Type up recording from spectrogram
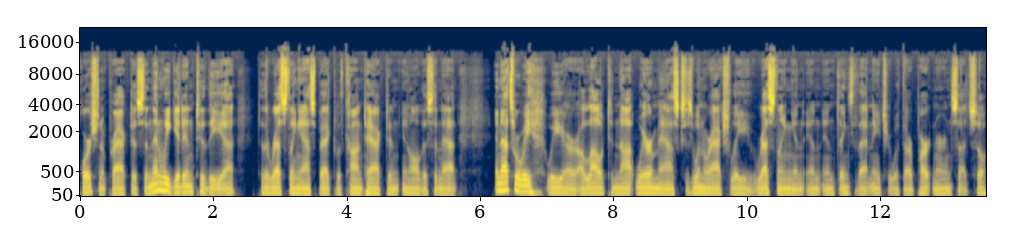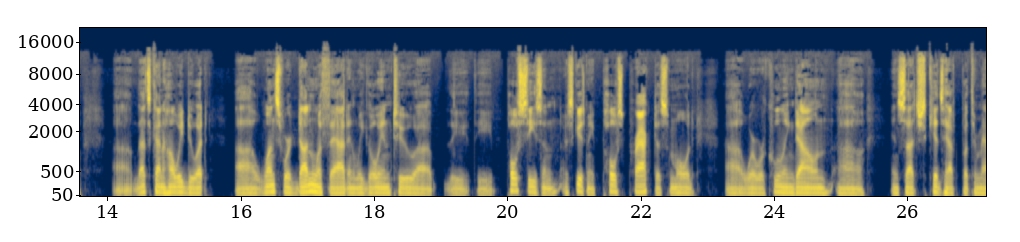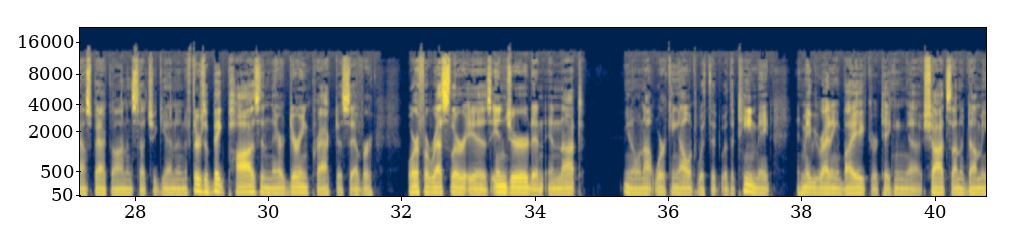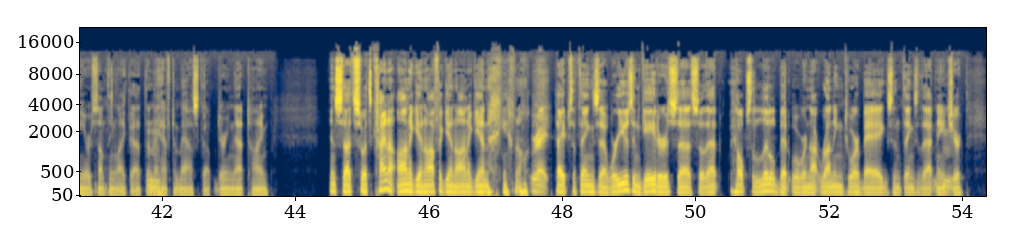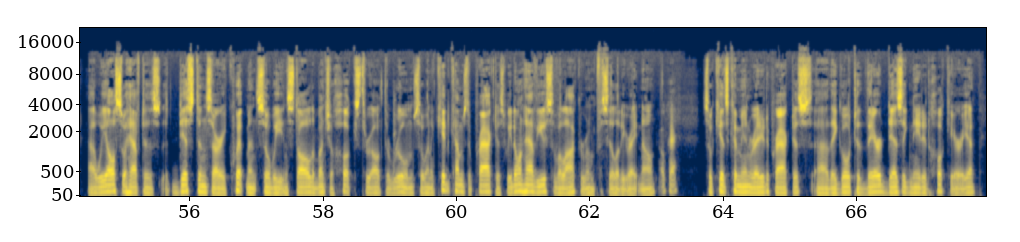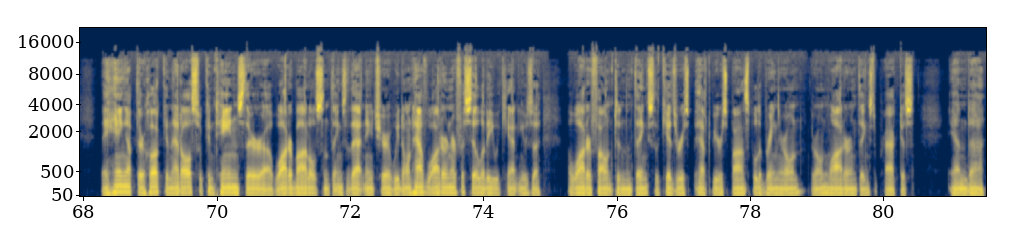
portion of practice, and then we get into the uh, to the wrestling aspect with contact and, and all this and that. And that's where we, we are allowed to not wear masks is when we're actually wrestling and, and, and things of that nature with our partner and such. So uh, that's kind of how we do it. Uh, once we're done with that and we go into uh, the the postseason, excuse me, post practice mode, uh, where we're cooling down uh, and such, kids have to put their mask back on and such again. And if there's a big pause in there during practice ever, or if a wrestler is injured and, and not, you know, not working out with it with a teammate and maybe riding a bike or taking uh, shots on a dummy or something like that, then mm-hmm. they have to mask up during that time and such. So it's kind of on again, off again, on again, you know, right. types of things. Uh, we're using gaiters, uh, so that helps a little bit where we're not running to our bags and things of that mm-hmm. nature. Mm-hmm. Uh, we also have to distance our equipment, so we installed a bunch of hooks throughout the room. So when a kid comes to practice, we don't have use of a locker room facility right now. Okay. So kids come in ready to practice. Uh, they go to their designated hook area they hang up their hook, and that also contains their uh, water bottles and things of that nature. We don't have water in our facility. We can't use a, a water fountain and things. So the kids have to be responsible to bring their own their own water and things to practice. And uh,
